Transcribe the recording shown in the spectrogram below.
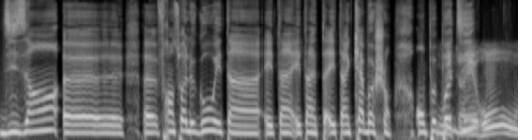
disant euh, euh, François Legault est un est un est un est un cabochon. On peut pas dire ou,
